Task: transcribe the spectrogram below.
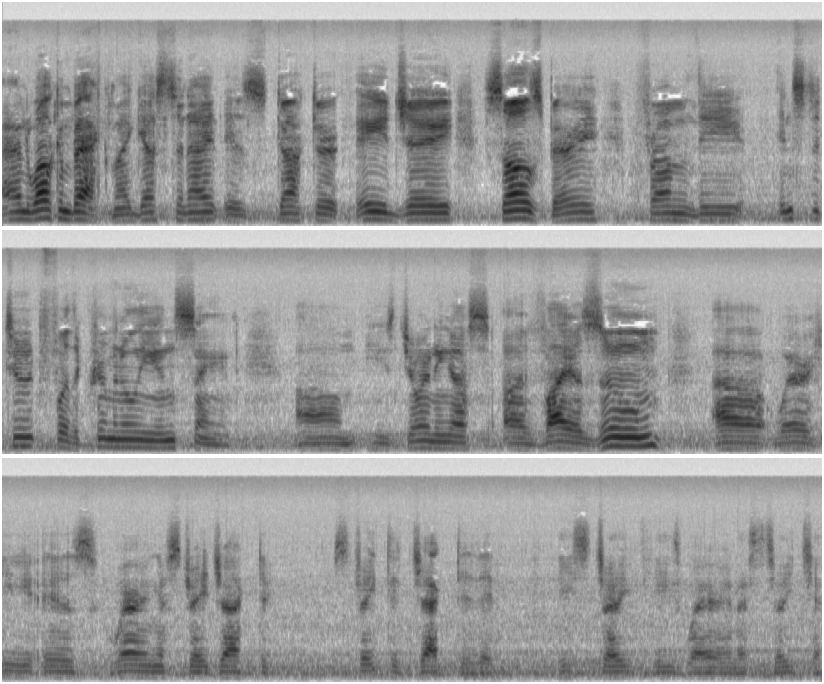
And welcome back. My guest tonight is Dr. A.J. Salisbury from the Institute for the Criminally Insane. Um, he's joining us uh, via Zoom, uh, where he is wearing a straight jacket. Straight jacket. He's straight. He's wearing a straight jacket.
